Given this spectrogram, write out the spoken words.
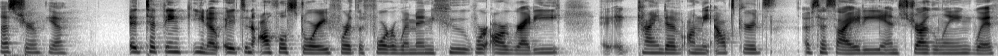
That's true. Yeah. It, to think, you know, it's an awful story for the four women who were already uh, kind of on the outskirts of society and struggling with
